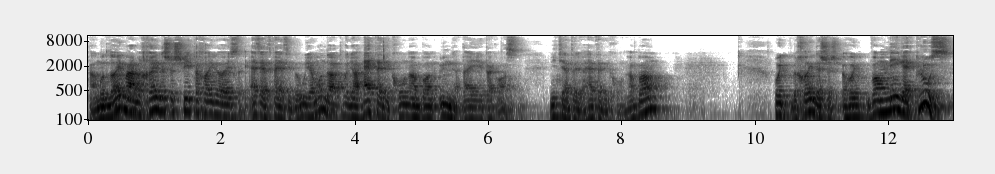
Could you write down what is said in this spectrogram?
Talmud Lai már a hajdes a svita hajga Ezért fejezi be úgy a mondat, hogy a hetedik hónapban ünnepeljétek azt. Mit jelent, hogy a hetedik hónapban? Hogy, hogy van még egy plusz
